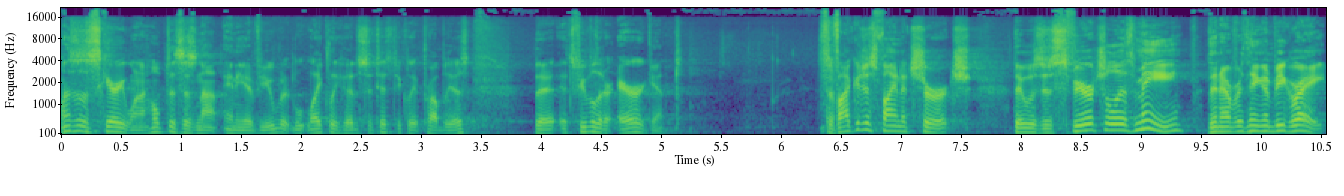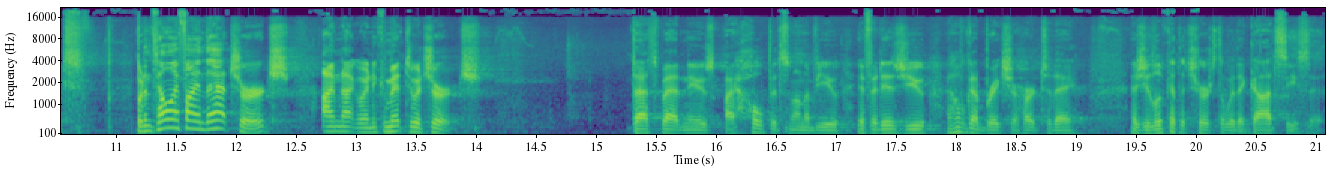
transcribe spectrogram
this is a scary one. I hope this is not any of you, but likelihood, statistically, it probably is. That it's people that are arrogant. So if I could just find a church that was as spiritual as me, then everything would be great. But until I find that church, I'm not going to commit to a church. That's bad news. I hope it's none of you. If it is you, I hope God breaks your heart today as you look at the church the way that God sees it.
